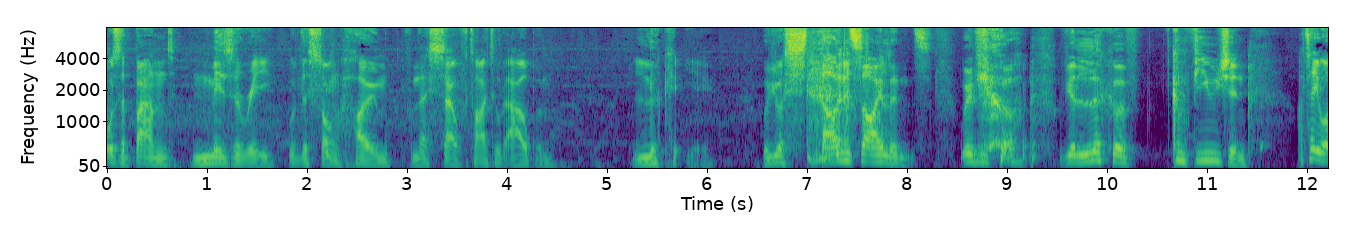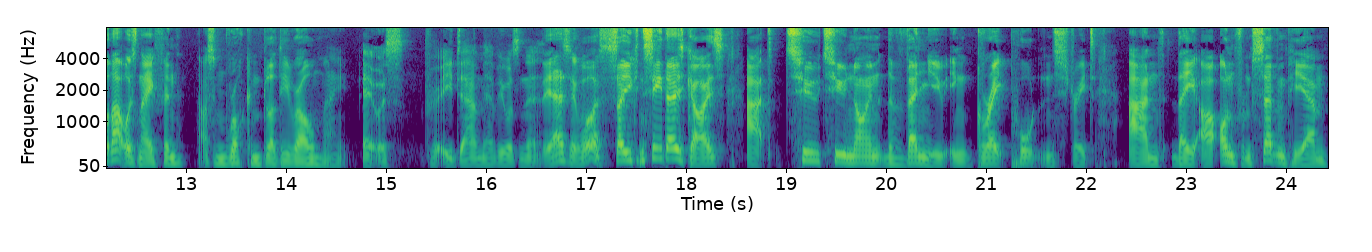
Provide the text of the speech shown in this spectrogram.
that was the band misery with the song home from their self-titled album look at you with your stunned silence with your with your look of confusion i'll tell you what that was nathan that was some rock and bloody roll mate It was pretty damn heavy, wasn't it? Yes, it was. So you can see those guys at 229 The Venue in Great Portland Street, and they are on from 7 pm.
